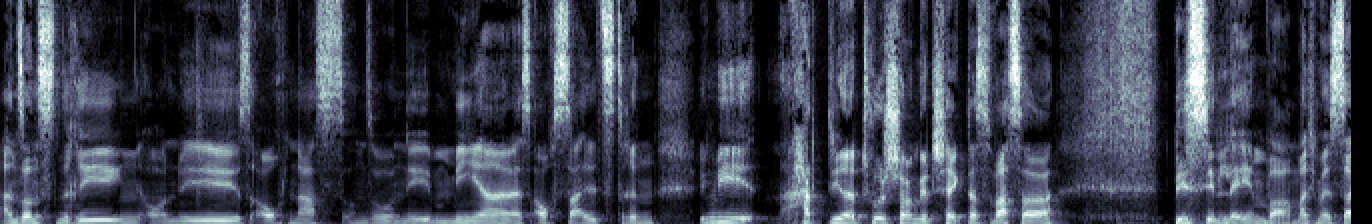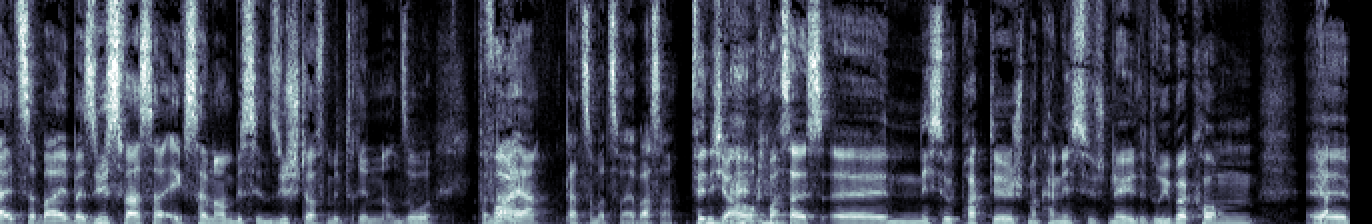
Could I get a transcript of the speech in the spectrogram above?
Ansonsten Regen, oh nee, ist auch nass und so, nee, Meer, da ist auch Salz drin. Irgendwie hat die Natur schon gecheckt, dass Wasser bisschen lame war. Manchmal ist Salz dabei, bei Süßwasser extra noch ein bisschen Süßstoff mit drin und so. Von Voll. daher Platz Nummer zwei Wasser. Finde ich auch. Wasser ist äh, nicht so praktisch, man kann nicht so schnell da drüber kommen. Äh,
